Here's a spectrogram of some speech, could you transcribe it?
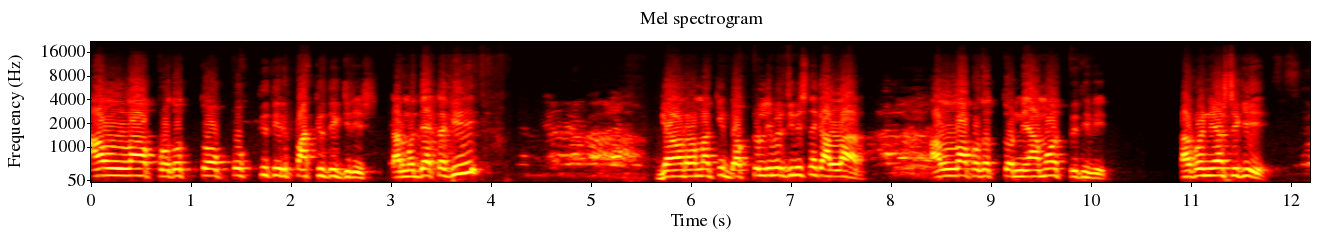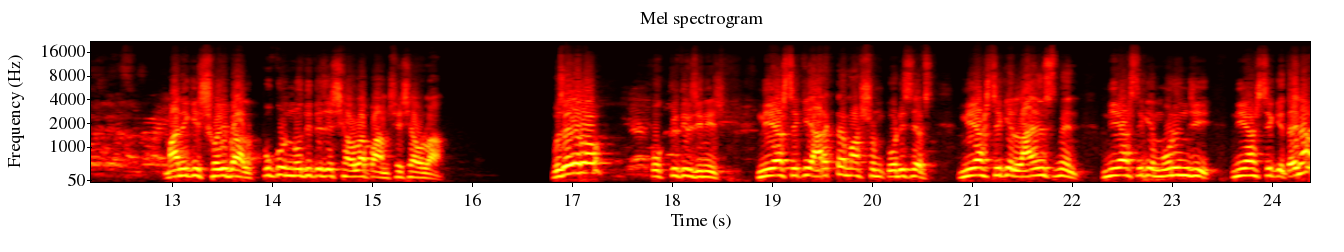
আল্লাহ প্রদত্ত প্রকৃতির প্রাকৃতিক জিনিস। তার মধ্যে একটা কি? জ্ঞানরামা কি ডক্টর লিমের জিনিস নাকি আল্লাহর? আল্লাহ প্রদত্ত নিয়ামত পৃথিবীর। তারপরে নিয়ে আসছে কি? মানে কি শৈবাল পুকুর নদীতে যে শ্যাওলা পান সে শ্যাওলা। বুঝা গেল? প্রকৃতির জিনিস। নিয়ে আসছে কি আরেকটা মাশরুম কোডিসেপস নিয়ে আসছে কি লায়ন্সম্যান নিয়ে আসছে কি মরুঞ্জি। নিয়ে আসছে কি তাই না?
